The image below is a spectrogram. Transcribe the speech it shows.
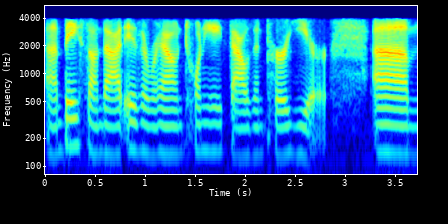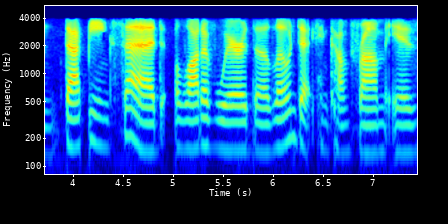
uh, based on that is around 28,000 per year. Um, that being said, a lot of where the loan debt can come from is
